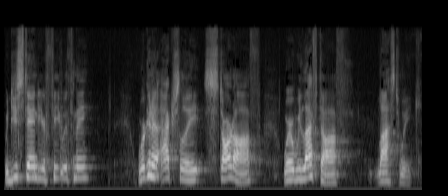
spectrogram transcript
Would you stand to your feet with me? We're going to actually start off where we left off last week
